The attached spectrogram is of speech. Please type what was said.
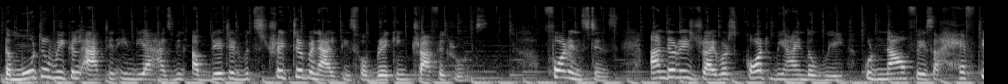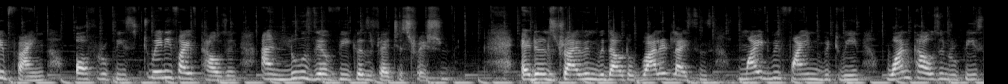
the Motor Vehicle Act in India has been updated with stricter penalties for breaking traffic rules. For instance, underage drivers caught behind the wheel could now face a hefty fine of rupees 25,000 and lose their vehicle's registration. Adults driving without a valid license might be fined between 1000 rupees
